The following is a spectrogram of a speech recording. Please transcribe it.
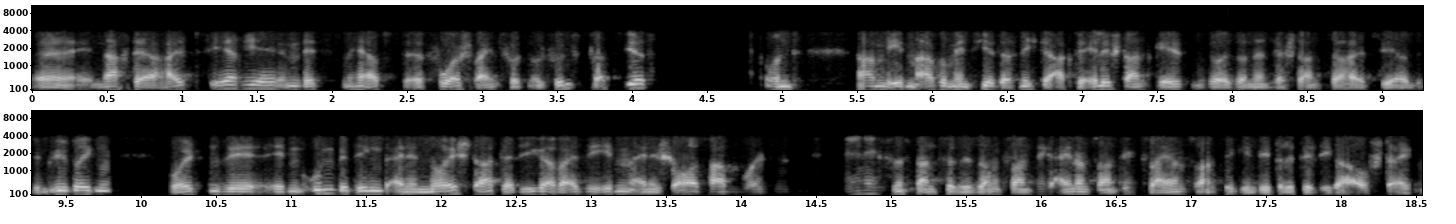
äh, nach der Halbserie im letzten Herbst äh, vor Schweinfurt 05 platziert und haben eben argumentiert, dass nicht der aktuelle Stand gelten soll, sondern der Stand zur Halbserie. Und im Übrigen wollten sie eben unbedingt einen Neustart der Liga, weil sie eben eine Chance haben wollten, wenigstens dann zur Saison 2021, 2022 in die dritte Liga aufsteigen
